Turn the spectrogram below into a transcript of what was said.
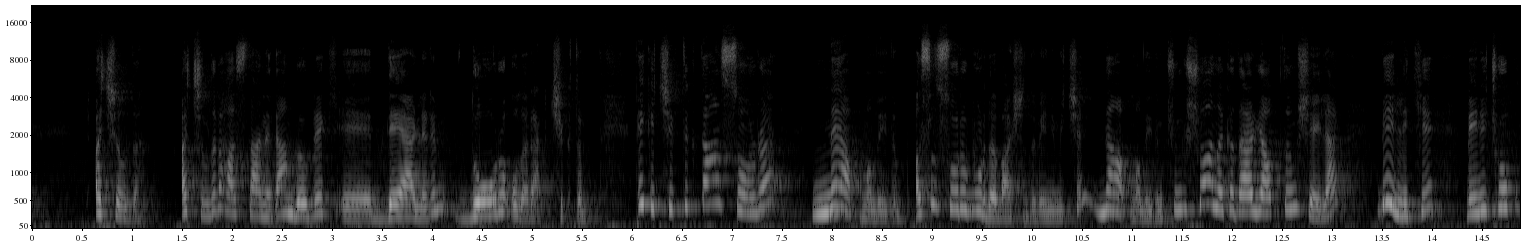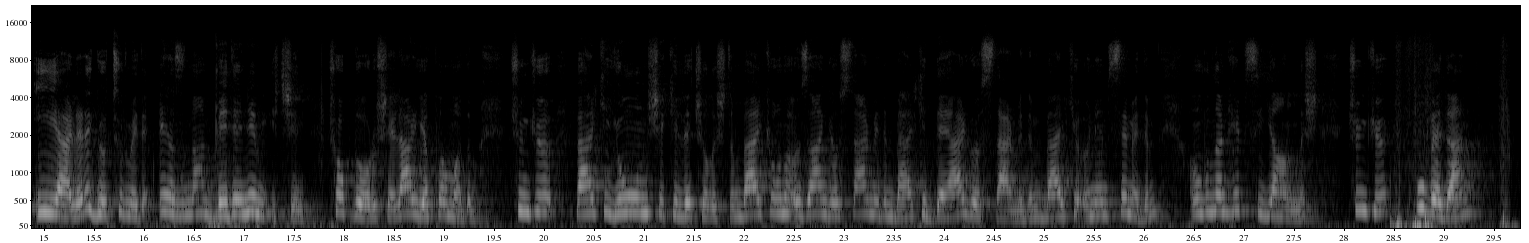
açıldı. Açıldı ve hastaneden böbrek e, değerlerim doğru olarak çıktım. Peki çıktıktan sonra ne yapmalıydım? Asıl soru burada başladı benim için. Ne yapmalıydım? Çünkü şu ana kadar yaptığım şeyler belli ki beni çok iyi yerlere götürmedi. En azından bedenim için çok doğru şeyler yapamadım. Çünkü belki yoğun şekilde çalıştım, belki ona özen göstermedim, belki değer göstermedim, belki önemsemedim. Ama bunların hepsi yanlış. Çünkü bu beden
